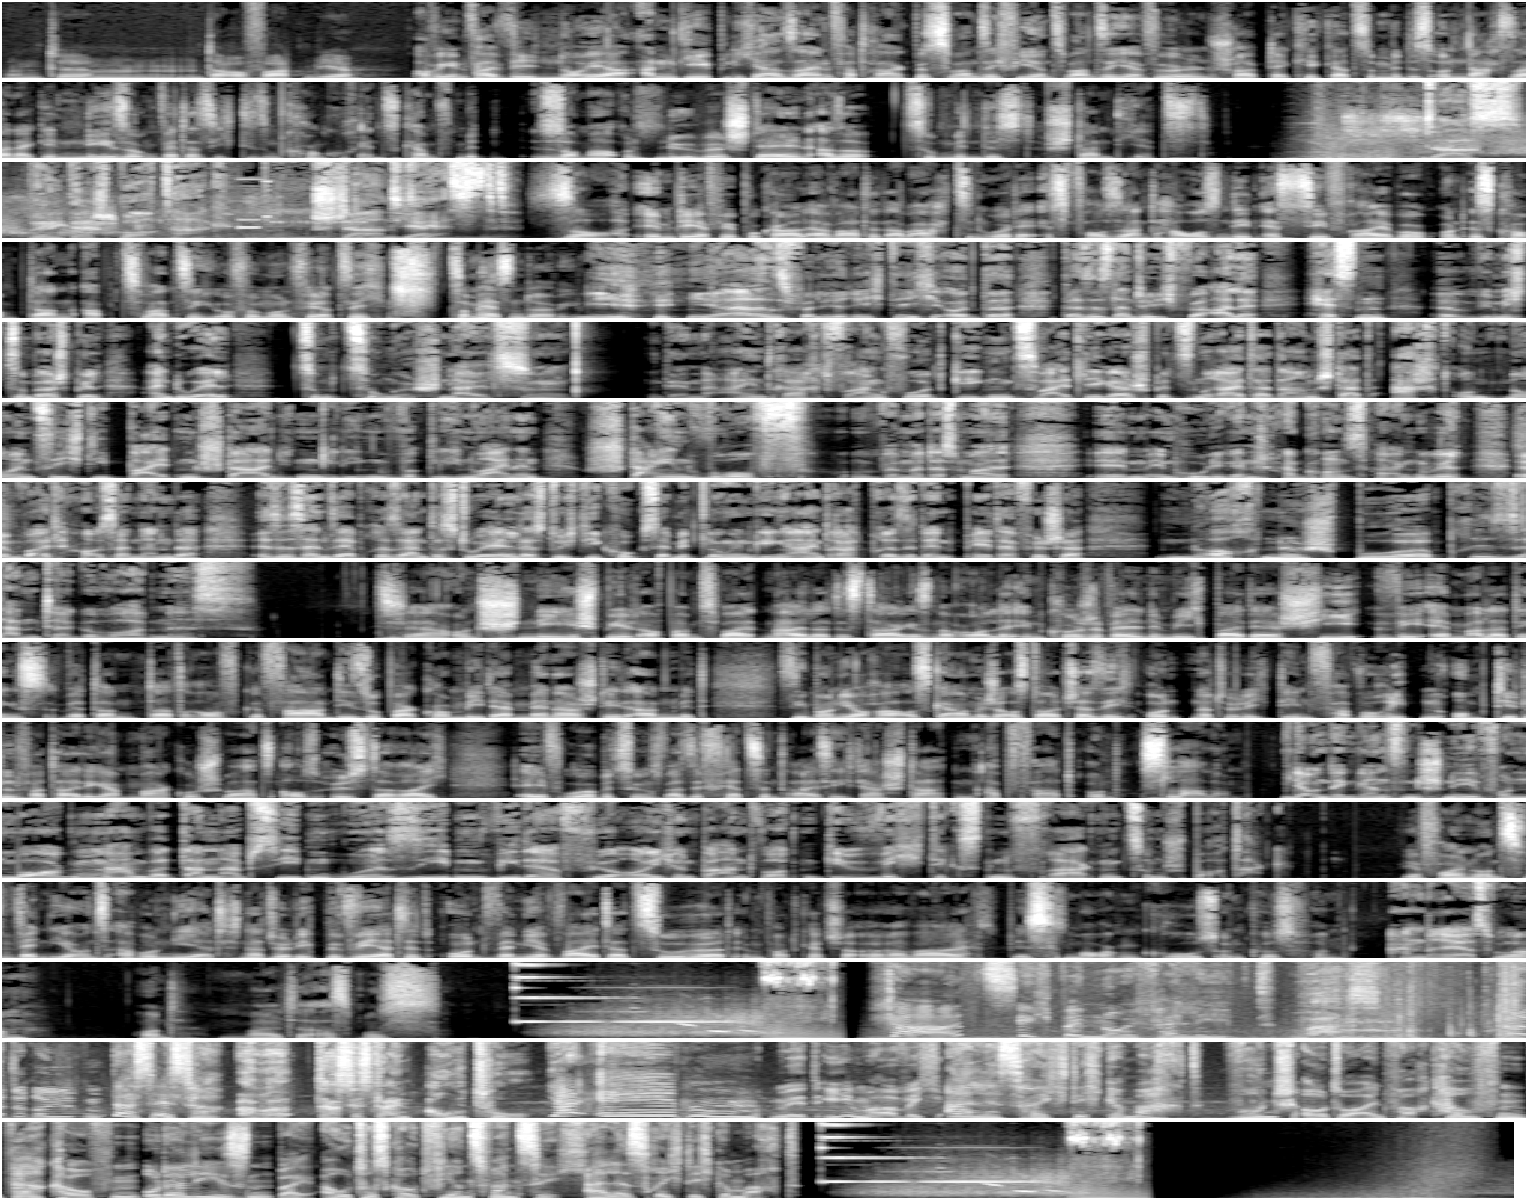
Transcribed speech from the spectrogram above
Und ähm, darauf warten wir. Auf jeden Fall will Neuer angeblicher seinen Vertrag bis 2024 erfüllen, schreibt der Kicker zumindest. Und nach seiner Genesung wird er sich diesem Konkurrenzkampf mit Sommer und Nübel stellen, also zumindest Stand jetzt. Das bringt der Sporttag. Stand jetzt. So, im DFB-Pokal erwartet ab 18 Uhr der SV Sandhausen den SC Freiburg und es kommt dann ab 20.45 Uhr zum Hessen-Derby. Ja, das ist völlig richtig. Und äh, das ist natürlich für alle Hessen, äh, wie mich zum Beispiel, ein Duell zum Zungeschnalzen. Denn Eintracht Frankfurt gegen Zweitligaspitzenreiter Darmstadt 98, die beiden Stadien liegen wirklich nur einen Steinwurf, wenn man das mal ähm, im Hooligan-Jargon sagen will, äh, weiter auseinander. Es ist ein sehr brisantes Duell, das durch die Cooks-Ermittlungen gegen Eintracht-Präsident Peter Fischer noch eine Spur brisanter geworden ist. Tja, und Schnee spielt auch beim zweiten Highlight des Tages eine Rolle in Courchevel, nämlich bei der Ski-WM. Allerdings wird dann darauf gefahren. Die Superkombi der Männer steht an mit Simon Jocher aus Garmisch aus deutscher Sicht und natürlich den Favoriten um Titelverteidiger Marco Schwarz aus Österreich. 11 Uhr bzw. 14.30 Uhr, da starten Abfahrt und Slalom. Ja, und den ganzen Schnee von morgen haben wir dann ab 7.07 Uhr wieder für euch und beantworten die wichtigsten Fragen zum Sporttag. Wir freuen uns, wenn ihr uns abonniert, natürlich bewertet und wenn ihr weiter zuhört im Podcatcher eurer Wahl. Bis morgen. Gruß und Kuss von Andreas Wurm und Malte Asmus. Schatz, ich bin neu verliebt. Was? Da drüben. Das ist er. Aber das ist ein Auto. Ja, eben. Mit ihm habe ich alles richtig gemacht. Wunschauto einfach kaufen, verkaufen oder leasen. Bei Autoscout24. Alles richtig gemacht.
